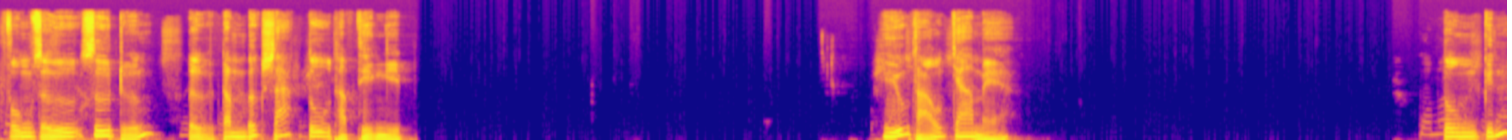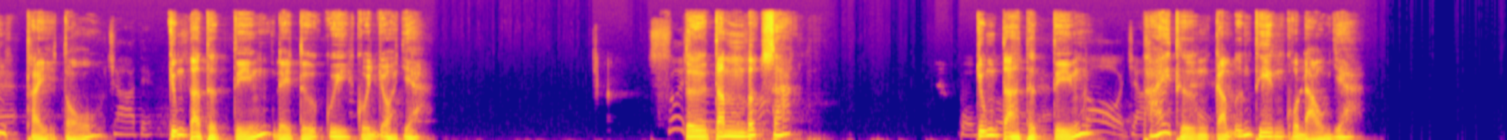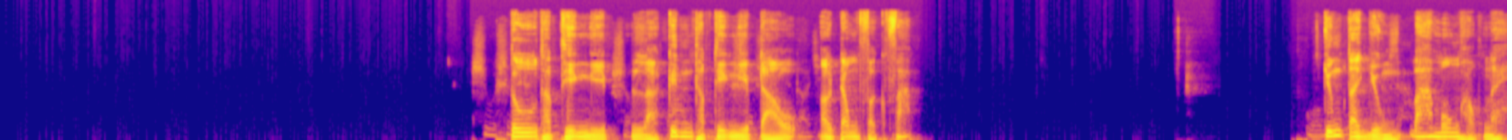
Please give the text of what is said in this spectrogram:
Phụng sự sư trưởng Từ tâm bất sát tu thập thiện nghiệp. Hiếu thảo cha mẹ. Tôn kính thầy tổ, chúng ta thực tiễn đệ tử quy của do gia. Từ tâm bất sát, chúng ta thực tiễn thái thượng cảm ứng thiên của đạo gia. Tu thập thiên nghiệp là kinh thập thiên nghiệp đạo ở trong phật pháp. Chúng ta dùng ba môn học này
